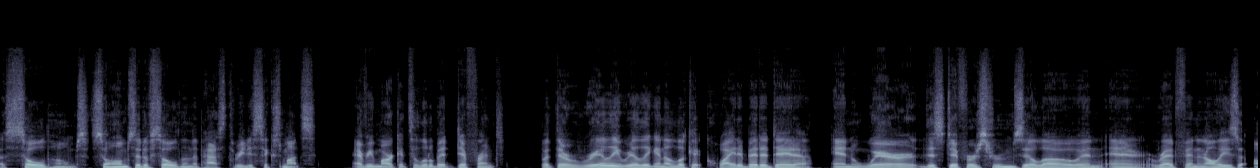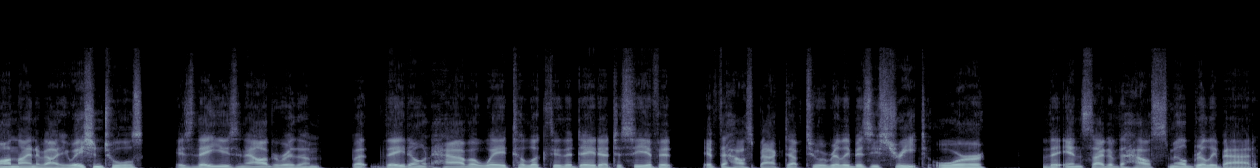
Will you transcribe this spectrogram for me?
uh, sold homes. So homes that have sold in the past three to six months. Every market's a little bit different, but they're really, really going to look at quite a bit of data. And where this differs from Zillow and, and Redfin and all these online evaluation tools is they use an algorithm, but they don't have a way to look through the data to see if it if the house backed up to a really busy street or the inside of the house smelled really bad.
